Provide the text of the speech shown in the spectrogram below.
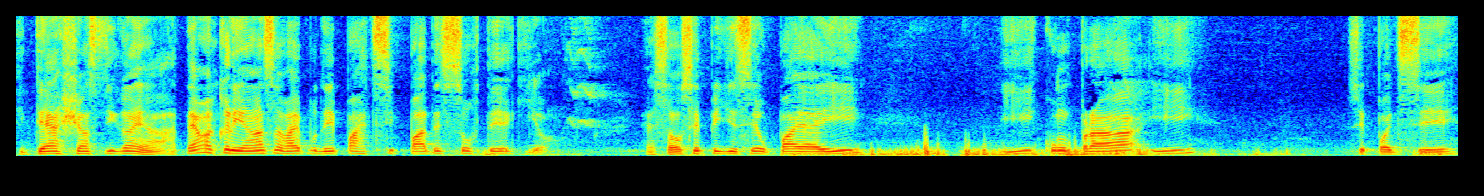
Que tenha a chance de ganhar. Até uma criança vai poder participar desse sorteio aqui, ó. É só você pedir seu pai aí e comprar e você pode ser,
